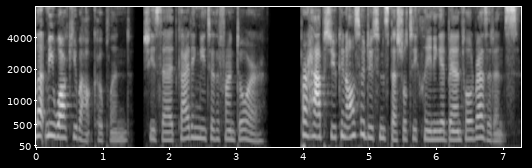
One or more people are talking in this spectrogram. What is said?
Let me walk you out, Copeland, she said, guiding me to the front door. Perhaps you can also do some specialty cleaning at Banfield residence.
